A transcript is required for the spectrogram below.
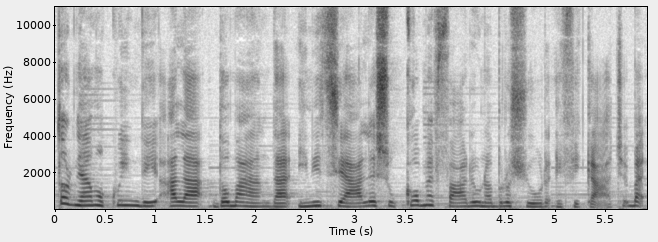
Torniamo quindi alla domanda iniziale su come fare una brochure efficace. Beh,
